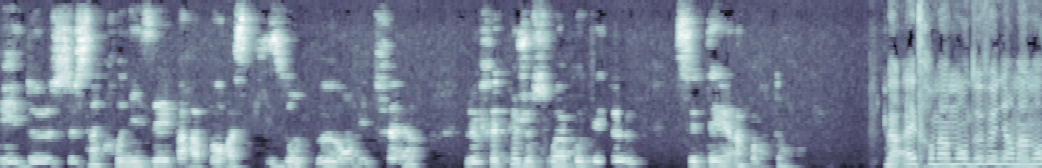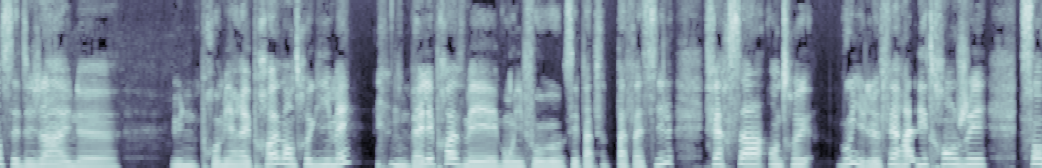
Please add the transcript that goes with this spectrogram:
et de se synchroniser par rapport à ce qu'ils ont eux envie de faire, le fait que je sois à côté d'eux, c'était important. Bah, être maman, devenir maman, c'est déjà une, une première épreuve, entre guillemets. Une belle épreuve, mais bon, il faut, c'est pas, pas facile. Faire ça entre oui, le faire à l'étranger sans,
